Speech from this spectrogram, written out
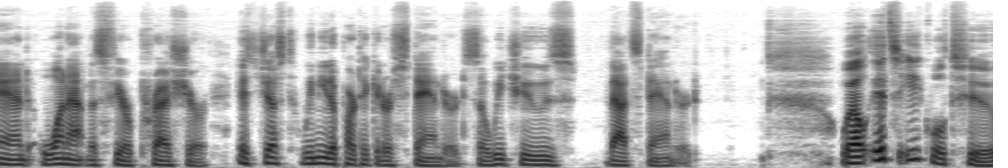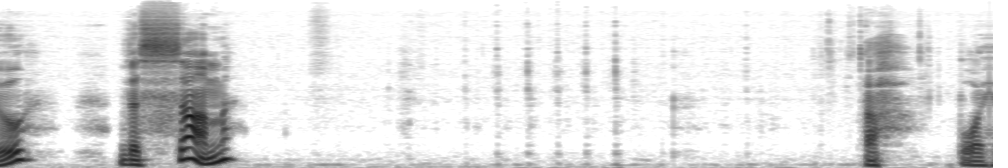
and one atmosphere pressure. It's just we need a particular standard. So we choose that standard. Well, it's equal to the sum Ah, boy,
